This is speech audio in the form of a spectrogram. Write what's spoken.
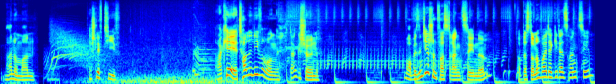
Mann, oh Mann. Der schläft tief. Okay, tolle Lieferung. Dankeschön. Boah, wir sind ja schon fast Rang 10, ne? Ob das doch noch weitergeht als Rang 10?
